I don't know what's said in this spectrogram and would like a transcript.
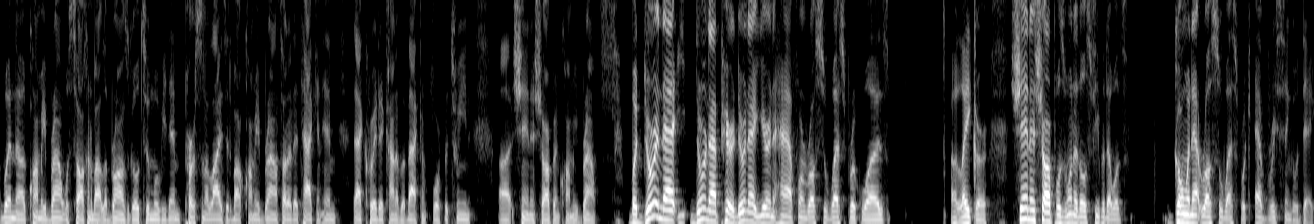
when uh, Kwame Brown was talking about LeBron's go-to movie, then personalized it about Kwame Brown, started attacking him. That created kind of a back and forth between uh, Shannon Sharpe and Kwame Brown. But during that during that period, during that year and a half when Russell Westbrook was a Laker, Shannon Sharpe was one of those people that was going at Russell Westbrook every single day.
